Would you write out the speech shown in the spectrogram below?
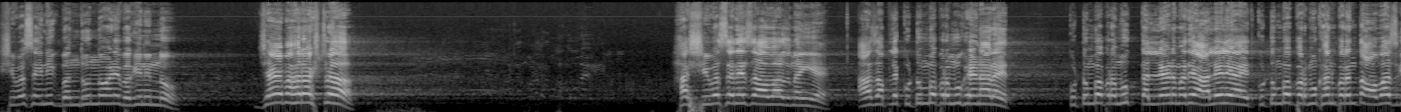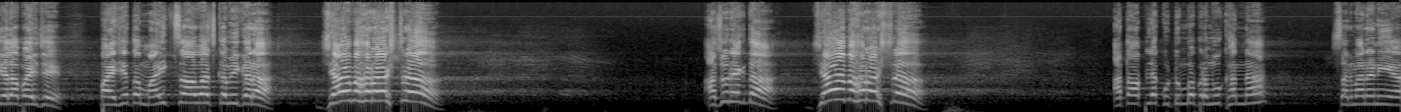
शिवसैनिक बंधूंनो आणि भगिनींनो जय महाराष्ट्र. हा शिवसेनेचा आवाज नाही आहे आज आपले कुटुंब प्रमुख येणार आहेत. कुटुंब प्रमुख कल्याणमध्ये आलेले आहेत. कुटुंब प्रमुखांपर्यंत आवाज गेला पाहिजे. पाहिजे तर माईकचा आवाज कमी करा. जय महाराष्ट्र! अजून एकदा जय महाराष्ट्र! आता आपल्या कुटुंब प्रमुखांना सन्माननीय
